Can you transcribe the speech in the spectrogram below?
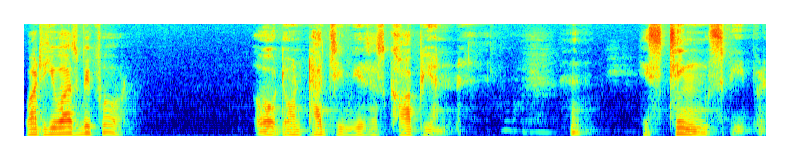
what he was before. Oh, don't touch him, he's a scorpion. he stings people.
